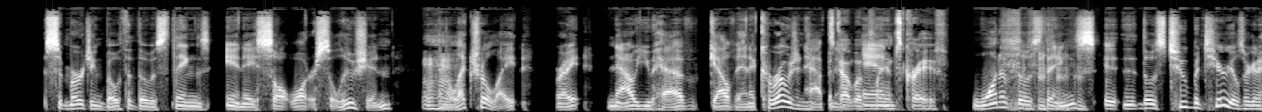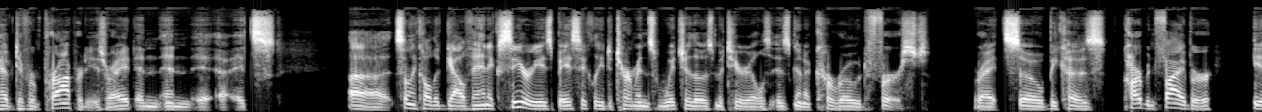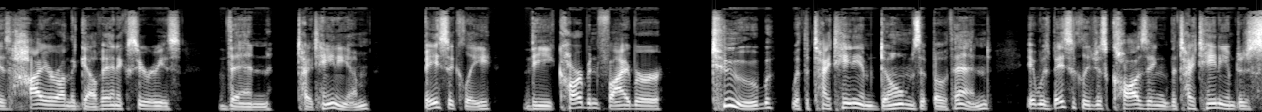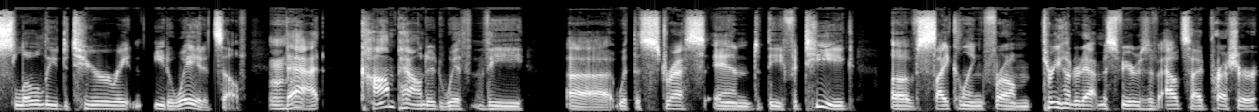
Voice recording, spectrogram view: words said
submerging both of those things in a saltwater solution, an Mhm. electrolyte, right? Now you have galvanic corrosion It's happening. got what And plants crave. one of those things it, those two materials are going to have different properties right and and it, uh, it's uh, something called the galvanic series basically determines which of those materials is going to corrode first right so because carbon fiber is higher on the galvanic series than titanium basically the carbon fiber tube with the titanium domes at both end it was basically just causing the titanium to just slowly deteriorate and eat away at itself. Mhm. That compounded with the uh, with the stress and the fatigue of cycling from 300 atmospheres of outside pressure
